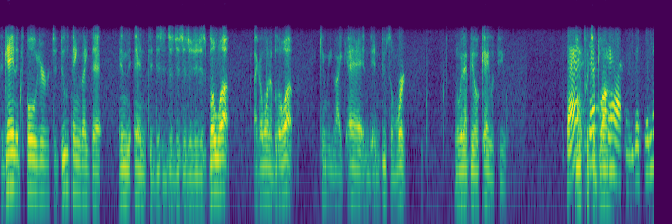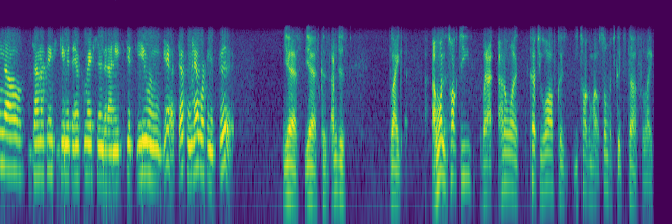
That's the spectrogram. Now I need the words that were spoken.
to gain exposure, to do things like that, and and to just just just, just, just blow up like I want to blow up, can we like add and, and do some work? And would that be okay with you? That You put your definitely blog- can happen. Just let me know. Jonathan can give me the information that I need to get to you, and yeah, definitely networking is good. Yes, yes, because I'm just like I want to talk to you, but I, I don't want to cut you off because you're talking about so much good stuff. Like,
